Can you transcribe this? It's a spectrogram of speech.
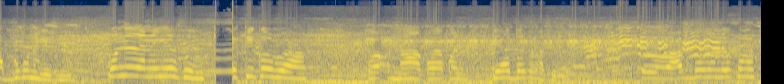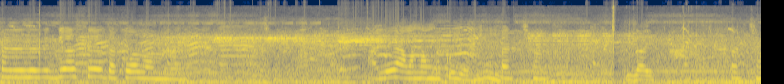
আব্বু কোনে গেছে? কোনে জানি গেছে কি করব? না কয়া করে টেয়ার দরকার আছে। তো আব্বু মনে কোনো খানে গেছে তা করলাম না। আলে আমার নামটা হুম? আচ্ছা। যাই। আচ্ছা।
